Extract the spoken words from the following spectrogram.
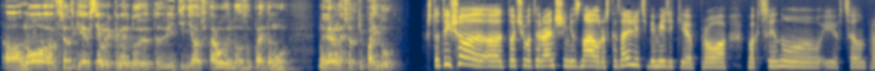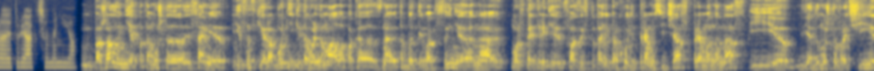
А, но все-таки всем рекомендуют идти делать вторую дозу, поэтому, наверное, все-таки пойду. Что-то еще, э, то, чего ты раньше не знал, рассказали ли тебе медики про вакцину и в целом про эту реакцию на нее? Пожалуй, нет, потому что сами медицинские работники довольно мало пока знают об этой вакцине. Она, можно сказать, третья фаза испытаний проходит прямо сейчас, прямо на нас. И я думаю, что врачи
